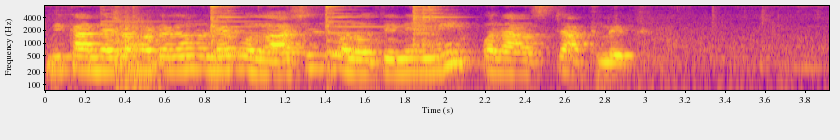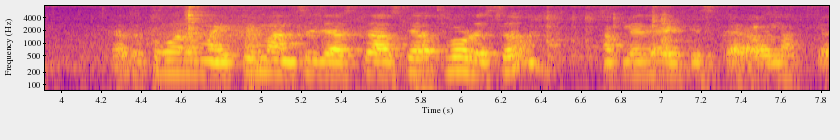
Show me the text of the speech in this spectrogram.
मी कांदा टमाटा घालून नाही बनव अशीच बनवते नेहमी पण आज टाकलेत. आता तुम्हाला माहिती आहे, माणसं जास्त असल्यावर थोडंसं आपल्याला ॲडजस्ट करावं लागतं.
